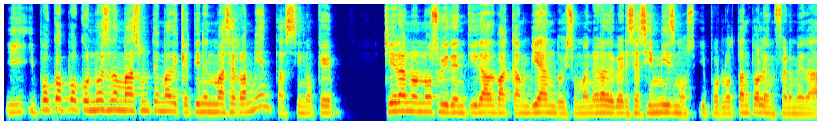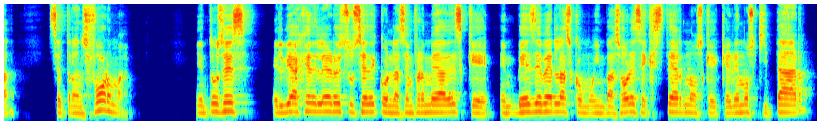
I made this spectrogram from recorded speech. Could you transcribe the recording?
y, y poco a poco no es nada más un tema de que tienen más herramientas, sino que quieran o no su identidad va cambiando y su manera de verse a sí mismos y por lo tanto la enfermedad se transforma. Y entonces el viaje del héroe sucede con las enfermedades que en vez de verlas como invasores externos que queremos quitar,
